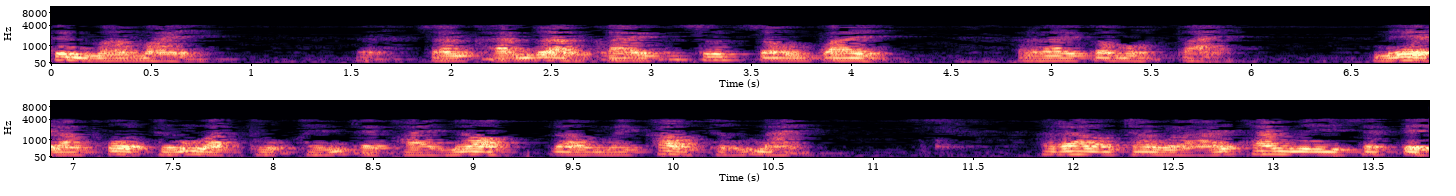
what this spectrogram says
ขึ้นมาใหม่สังขารร่างกายก็สุดโทรมไป อะไรก็หมดไป นี่เราพูดถึงวัตถุเห็นแต่ภายนอก เราไม่เข้าถึงไหนเราทั้งหลายถ้ามีสติ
